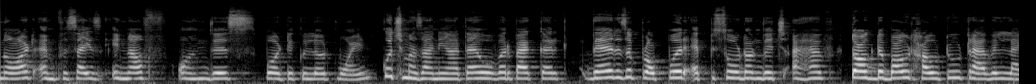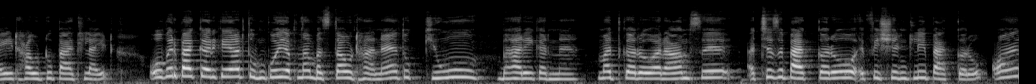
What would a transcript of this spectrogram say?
not emphasise enough on this particular point कुछ मज़ा नहीं आता है ओवर पैक कर there is a proper episode on which I have talked about how to travel light how to pack light over pack करके यार तुमको ही अपना बस्ता उठाना है तो क्यों भारी करना है? मत करो, आराम से अच्छे से पैक करो एफिशिएंटली पैक करो और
